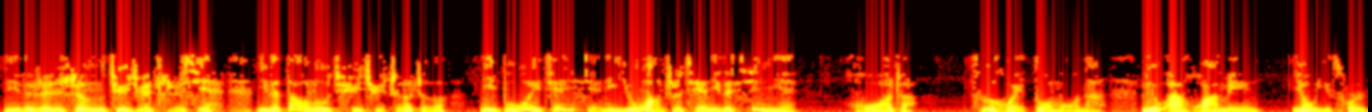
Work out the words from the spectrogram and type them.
你的人生拒绝直线，你的道路曲曲折折，你不畏艰险，你勇往直前，你的信念活着，自会多磨难。柳暗花明又一村。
